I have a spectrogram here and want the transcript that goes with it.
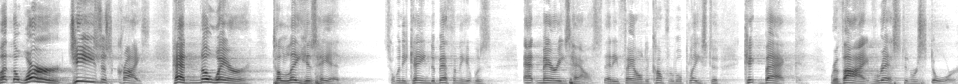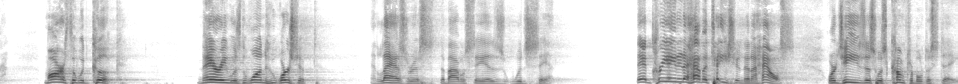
but the Word, Jesus Christ, had nowhere to lay his head. So when he came to Bethany, it was at Mary's house that he found a comfortable place to kick back revive, rest, and restore. Martha would cook. Mary was the one who worshiped. And Lazarus, the Bible says, would sit. They had created a habitation and a house where Jesus was comfortable to stay.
